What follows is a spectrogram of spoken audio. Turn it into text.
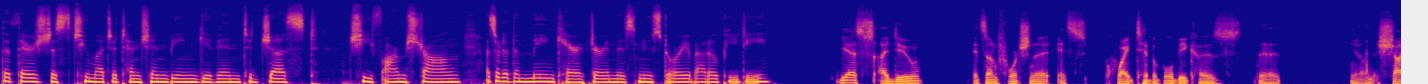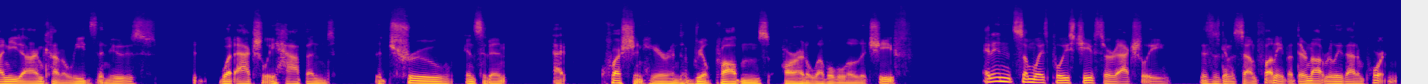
that there's just too much attention being given to just Chief Armstrong as sort of the main character in this new story about OPD? Yes, I do. It's unfortunate. It's quite typical because the you know the shiny dime kind of leads the news. What actually happened, the true incident at question here, and the real problems are at a level below the chief. And in some ways, police chiefs are actually. This is going to sound funny, but they're not really that important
